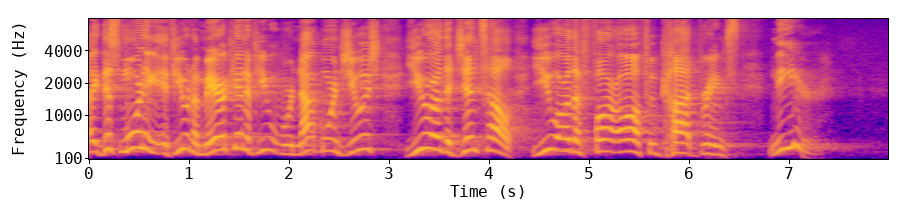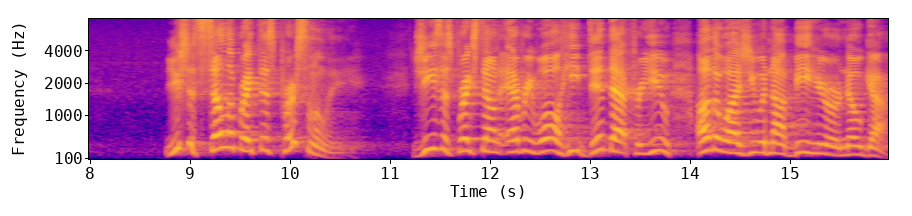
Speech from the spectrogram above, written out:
Like this morning, if you're an American, if you were not born Jewish, you are the Gentile. You are the far off who God brings near. You should celebrate this personally. Jesus breaks down every wall. He did that for you. Otherwise, you would not be here or know God.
